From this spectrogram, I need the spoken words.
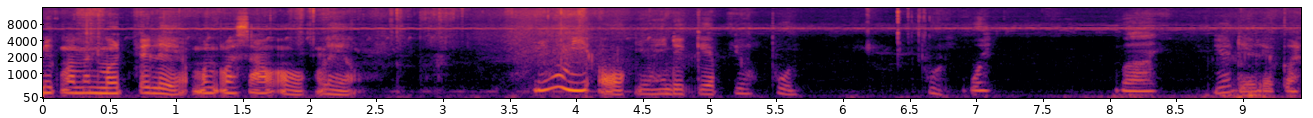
นึกว่ามันมดไปแล้วมึงว่าเศร้าออกแล้วยังมีออกอยู่ให้ได้เก็บอยู่ผุนผุนอุ้ยบายเดี๋ยวเดี๋ยวเดี๋ยวก่อน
